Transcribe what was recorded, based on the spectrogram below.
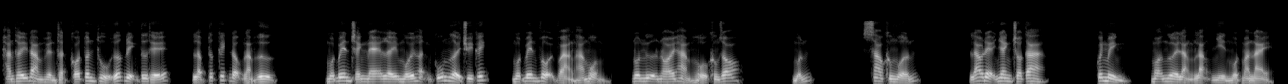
Hắn thấy đàm huyền thật có tuân thủ ước định tư thế, lập tức kích động làm hư. Một bên tránh né lấy mối hận cũ người truy kích, một bên vội vàng há mồm, ngôn ngữ nói hàm hồ không rõ. Muốn? Sao không muốn? Lão đệ nhanh cho ta. Quanh mình, mọi người lẳng lặng nhìn một màn này.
